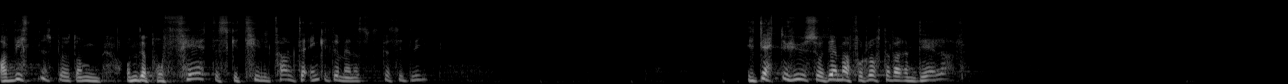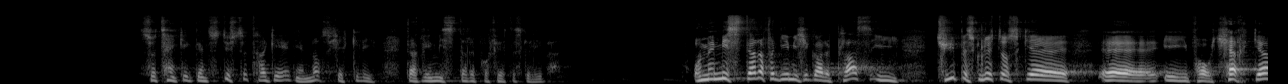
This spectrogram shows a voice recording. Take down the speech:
av vitnesbyrd om, om, det profetiske tiltalet til enkelte mennesker sitt liv. I dette huset og det vi har fått lov til å være en del av. så tenker jeg den største tragedien i norsk kirkeliv det er at vi mister det profetiske livet. Og vi mista det fordi vi ikke ga det plass i typisk lutherske eh, for kirke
